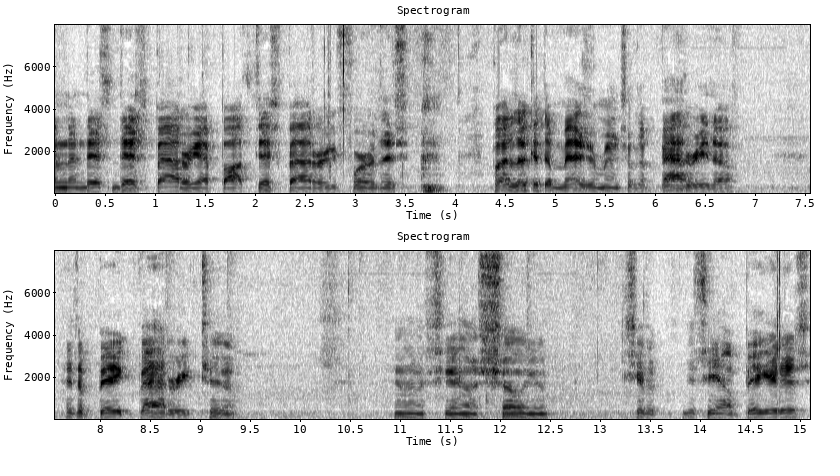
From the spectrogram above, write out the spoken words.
and then this this battery I bought this battery for this but look at the measurements of the battery though it's a big battery too. Let's see, I'm gonna show you. See the you see how big it is?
